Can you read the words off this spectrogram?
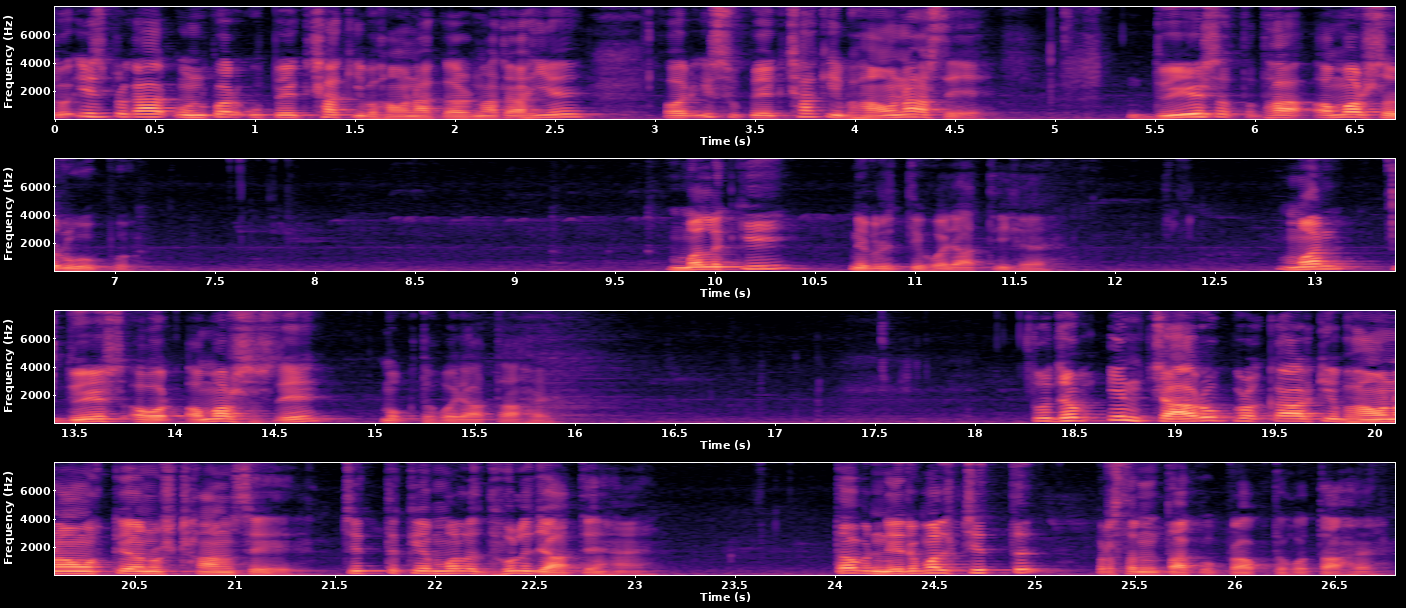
तो इस प्रकार उन पर उपेक्षा की भावना करना चाहिए और इस उपेक्षा की भावना से द्वेष तथा अमर स्वरूप मल की निवृत्ति हो जाती है। मन द्वेष और अमर्ष से मुक्त हो जाता है। तो जब इन चारों प्रकार की भावनाओं के अनुष्ठान से चित्त के मल धुल जाते हैं, तब निर्मल चित्त प्रसन्नता को प्राप्त होता है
